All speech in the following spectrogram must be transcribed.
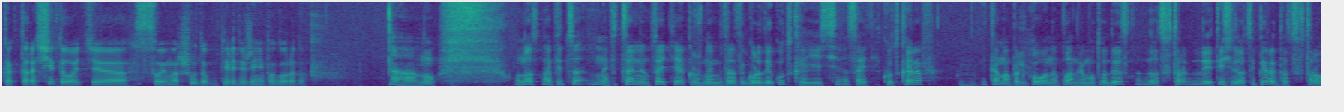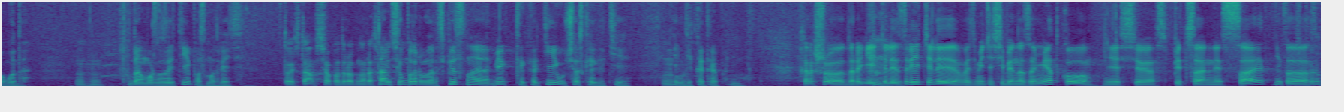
как-то рассчитывать э, свой маршрут передвижения по городу? Ага, ну, у нас на, офици- на официальном сайте окружной администрации города Якутска есть сайт Якутск РФ. И там опубликован план ремонта ОДС 2021-2022 года. Мгм. Туда можно зайти и посмотреть. То есть там все подробно расписано? Там все подробно расписано, объекты какие, участки какие, Мгм. индикаторы по ним. Хорошо, дорогие телезрители, возьмите себе на заметку. Есть э, специальный сайт, э,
